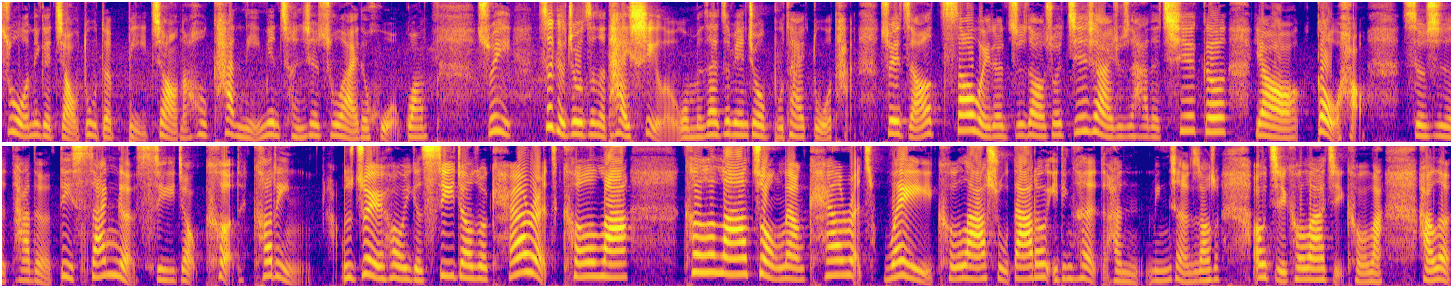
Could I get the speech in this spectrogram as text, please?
做那个角度的比较，然后看里面呈现出来的火光，所以这个就真的太细了，我们在这边就不太多谈。所以只要稍微的知道说，接下来就是它的切割要够好，就是它的第三个 C 叫 cut cutting，好，就是最后一个 C 叫做 carrot 科拉。克拉重量 carat weight 克拉数，大家都一定很很明显的知道说哦，几克拉几克拉。好了，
